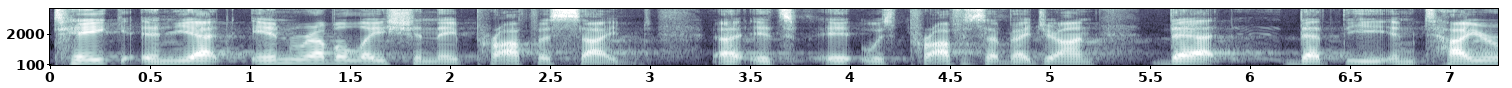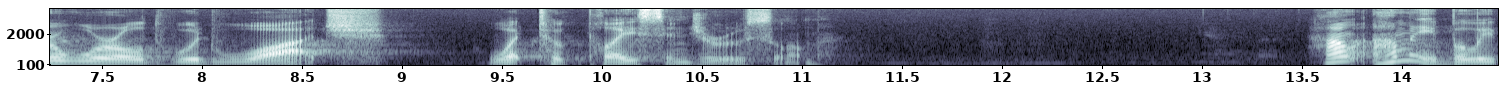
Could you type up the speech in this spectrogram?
take, and yet in Revelation they prophesied. Uh, it was prophesied by John that that the entire world would watch what took place in Jerusalem. How, how many believe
